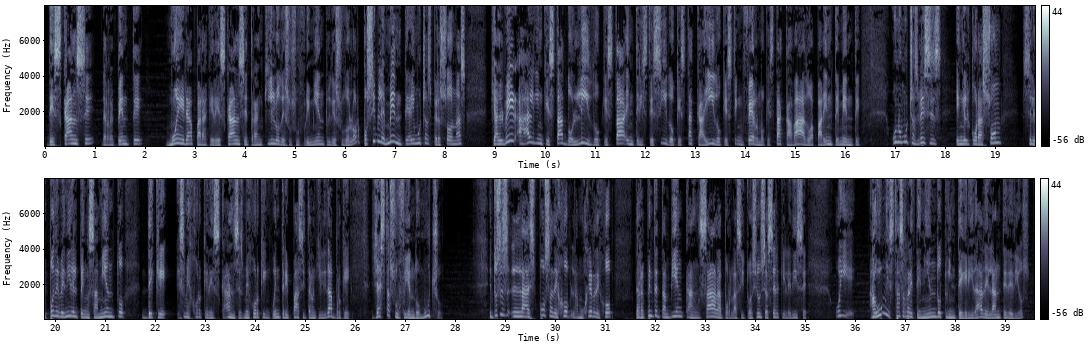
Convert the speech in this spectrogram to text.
descanse, de repente muera para que descanse tranquilo de su sufrimiento y de su dolor. Posiblemente hay muchas personas que al ver a alguien que está dolido, que está entristecido, que está caído, que está enfermo, que está acabado aparentemente, uno muchas veces en el corazón se le puede venir el pensamiento de que es mejor que descanse, es mejor que encuentre paz y tranquilidad, porque ya está sufriendo mucho. Entonces la esposa de Job, la mujer de Job, de repente también cansada por la situación, se acerca y le dice, oye, ¿aún estás reteniendo tu integridad delante de Dios?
